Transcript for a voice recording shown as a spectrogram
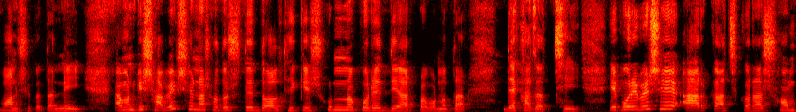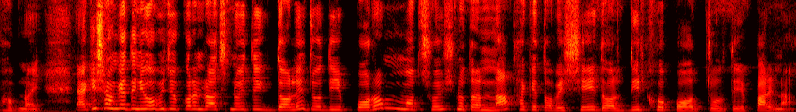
মানসিকতা নেই। এমনকি সাবেক সেনা সদস্যদের দল থেকে শূন্য করে দেওয়ার প্রবণতা দেখা যাচ্ছে। এ পরিবেশে আর কাজ করা সম্ভব নয়। একই সঙ্গে তিনি অভিযোগ করেন, রাজনৈতিক দলে যদি পরম মত সহিষ্ণুতা না থাকে, তবে সেই দল দীর্ঘ পথ চলতে পারে না।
